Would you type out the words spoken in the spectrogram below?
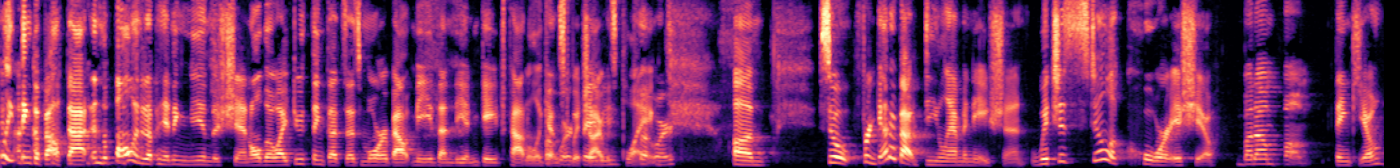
really think about that. And the ball ended up hitting me in the shin. Although I do think that says more about me than the engaged paddle against Footwork, which I was playing. Um, so forget about delamination, which is still a core issue. But um bump. Thank you.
